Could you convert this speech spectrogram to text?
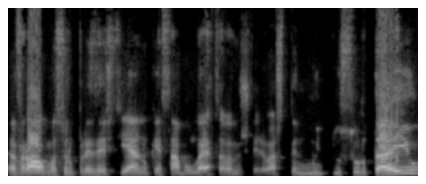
Haverá alguma surpresa este ano? Quem sabe o Lessa? Vamos ver. Eu acho que depende muito do sorteio.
